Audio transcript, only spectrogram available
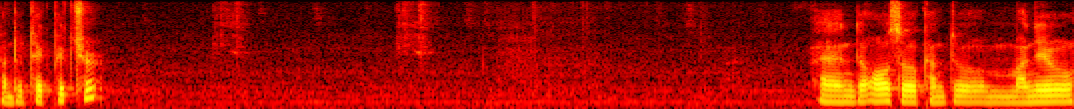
Going to take picture. And also can do manual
